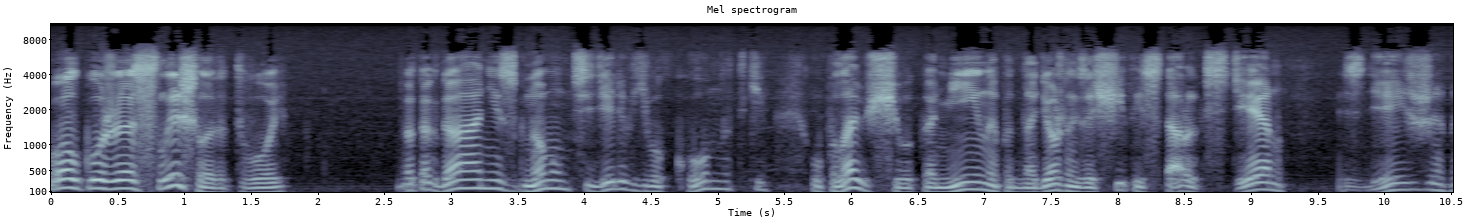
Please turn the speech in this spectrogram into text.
Фолк уже слышал этот вой, но тогда они с гномом сидели в его комнатке у пылающего камина под надежной защитой старых стен. Здесь же,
